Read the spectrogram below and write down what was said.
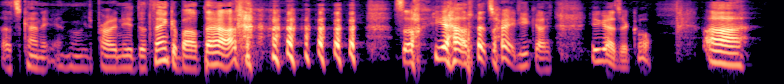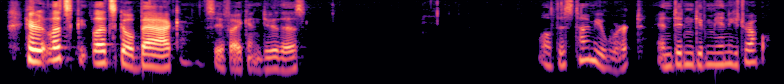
That's kind of, you probably need to think about that. so, yeah, that's right. You guys, you guys are cool. Uh, here, let's, let's go back, see if I can do this. Well, this time you worked and didn't give me any trouble.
